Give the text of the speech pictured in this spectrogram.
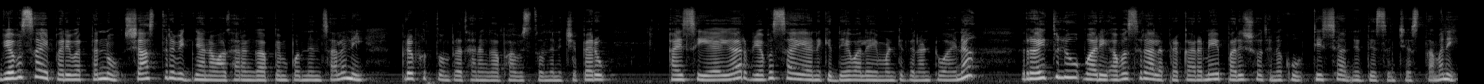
వ్యవసాయ పరివర్తనను శాస్త్ర విజ్ఞానం ఆధారంగా పెంపొందించాలని ప్రభుత్వం ప్రధానంగా భావిస్తోందని చెప్పారు. ఐసీఐఆర్ వ్యవసాయానికి దేవాలయం వంటిదనంటూ ఆయన రైతులు వారి అవసరాల ప్రకారమే పరిశోధనకు దిశానిర్దేశం చేస్తామని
